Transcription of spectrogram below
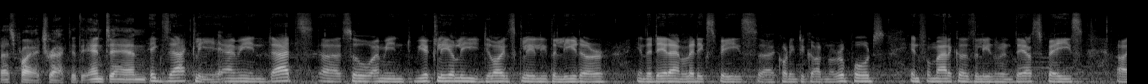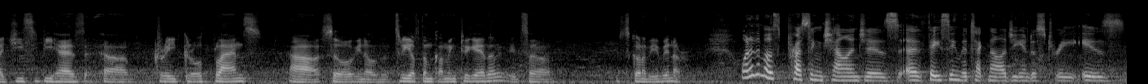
That's probably attractive, the end-to-end. -end. Exactly, I mean, that's, uh, so I mean, we are clearly, Deloitte is clearly the leader in the data analytics space, uh, according to Gartner reports. Informatica is the leader in their space. Uh, GCP has uh, great growth plans. Uh, so, you know, the three of them coming together, it's, a, it's going to be a winner. One of the most pressing challenges uh, facing the technology industry is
